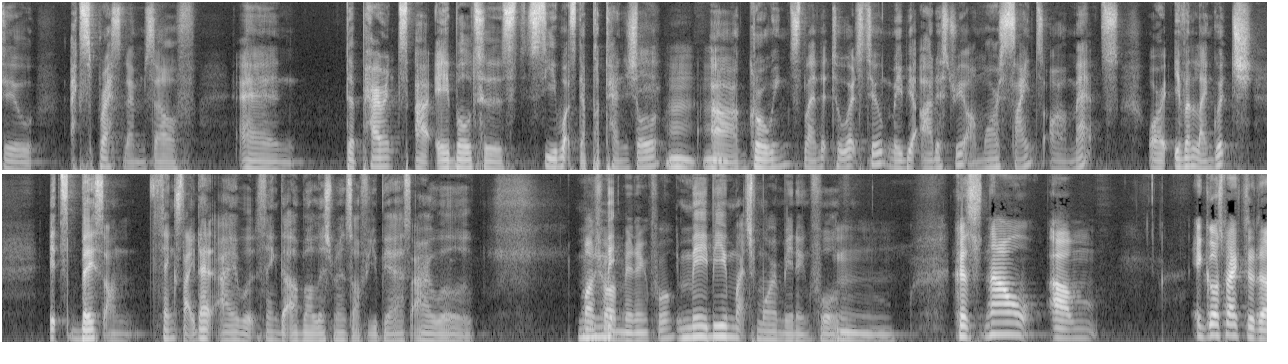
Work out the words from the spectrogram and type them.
to express themselves, and the parents are able to s- see what's their potential Mm, mm. uh, growing slanted towards to maybe artistry or more science or maths or even language. It's based on things like that. I would think the abolishments of UPSR will much ma- more meaningful. maybe much more meaningful. Because now, um, it goes back to the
